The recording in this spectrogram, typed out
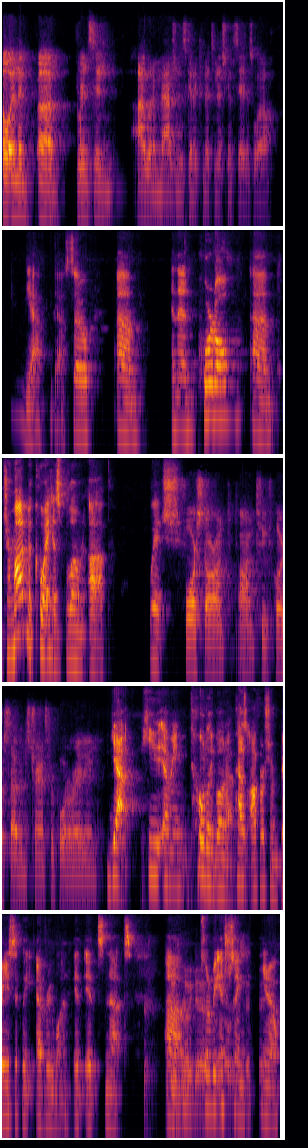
Oh, and then uh, Brinson, I would imagine, is going to commit to Michigan State as well. Yeah, yeah. So, um, and then portal, um, Jermod McCoy has blown up, which Four star on on two four sevens transfer portal rating. yeah, he, I mean, totally blown up. Has offers from basically everyone. It, it's nuts. really Um, good so it'll be interesting, you know.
